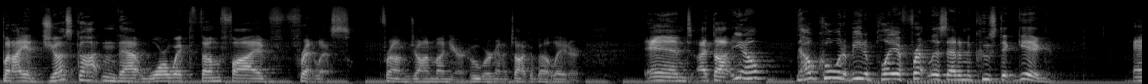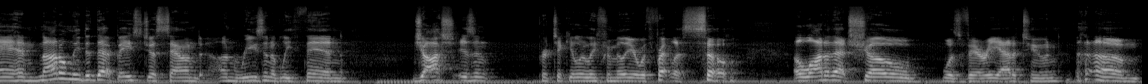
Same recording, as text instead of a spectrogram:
But I had just gotten that Warwick Thumb 5 fretless from John Munier, who we're going to talk about later. And I thought, you know, how cool would it be to play a fretless at an acoustic gig? And not only did that bass just sound unreasonably thin, Josh isn't particularly familiar with fretless, so a lot of that show was very out of tune. um,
